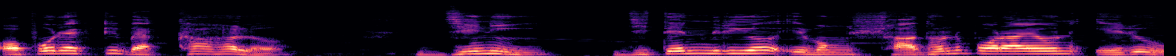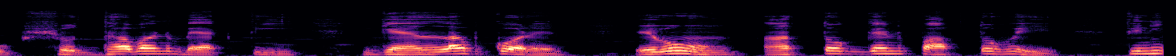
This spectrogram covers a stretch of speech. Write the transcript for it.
অপর একটি ব্যাখ্যা হল, যিনি জিতেন্দ্রীয় এবং সাধনপরায়ণ এরূপ শ্রদ্ধাবান ব্যক্তি জ্ঞান লাভ করেন এবং আত্মজ্ঞান প্রাপ্ত হয়ে তিনি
